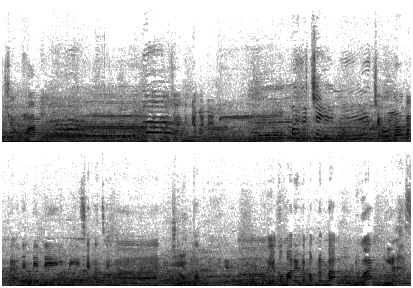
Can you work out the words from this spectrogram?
insya Allah eh, kedua janin yang ada di insya Allah kakak dan dede ini sehat-sehat insya Allah Eh, yang kemarin nebak-nebak dua iya benar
